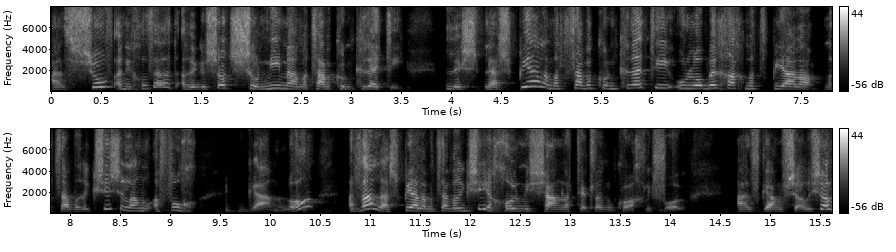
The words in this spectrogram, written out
אז שוב, אני חוזרת, הרגשות שונים מהמצב הקונקרטי. להשפיע על המצב הקונקרטי הוא לא בהכרח מצביע על המצב הרגשי שלנו, הפוך גם לא, אבל להשפיע על המצב הרגשי יכול משם לתת לנו כוח לפעול. אז גם אפשר לשאול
